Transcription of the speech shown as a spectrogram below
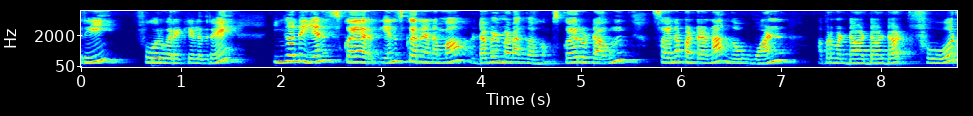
த்ரீ ஃபோர் வரைக்கும் எழுதுகிறேன் இங்கே வந்து என் ஸ்கொயர் என் ஸ்கொயர் என்னம்மா? டபுள் மடங்காகும் ஸ்கொயர் ரூட் ஆகும். ஸோ என்ன பண்ணுறேன்னா இங்கே ஒன் அப்புறமா dot dot dot four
